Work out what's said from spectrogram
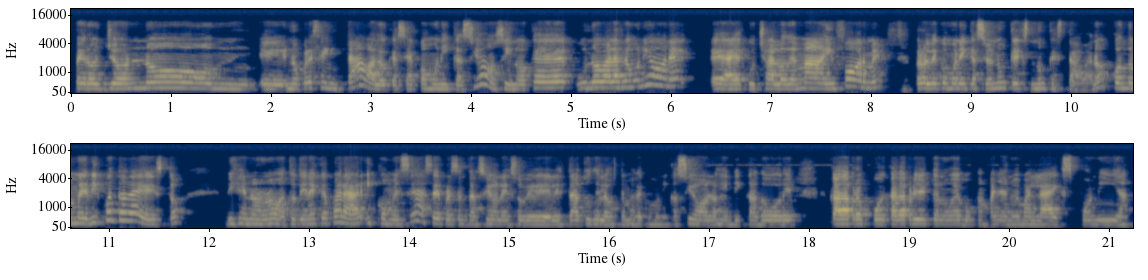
pero yo no, mm, eh, no presentaba lo que hacía comunicación, sino que uno va a las reuniones eh, a escuchar los demás informes, pero el de comunicación nunca, nunca estaba, ¿no? Cuando me di cuenta de esto, dije, no, no, no, esto tiene que parar y comencé a hacer presentaciones sobre el estatus de los temas de comunicación, los indicadores, cada, cada proyecto nuevo, campaña nueva, la exponía,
